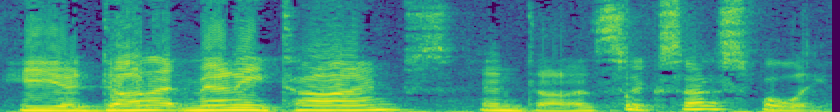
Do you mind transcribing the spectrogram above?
He had done it many times and done it successfully.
